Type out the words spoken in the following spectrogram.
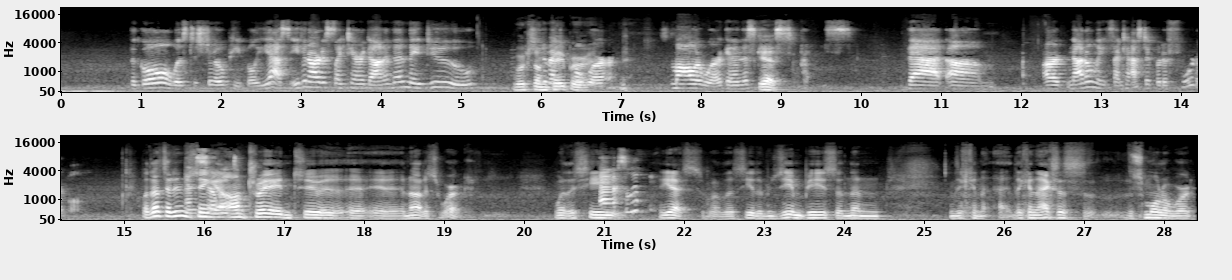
the goal was to show people, yes, even artists like Tara Donovan, they do Works on paper. work, smaller work, and in this case, Yes. prints that um, are not only fantastic but affordable. Well, that's an interesting so uh, entree into uh, uh, an artist's work, where they see Absolutely. yes, well, they see the museum piece, and then they can uh, they can access the smaller work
